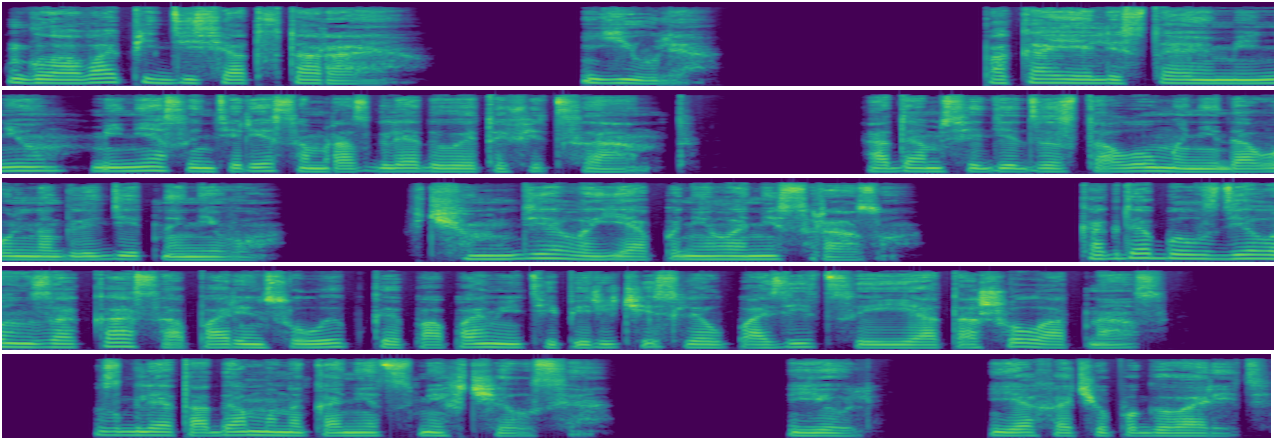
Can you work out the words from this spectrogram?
Глава 52. Юля. Пока я листаю меню, меня с интересом разглядывает официант. Адам сидит за столом и недовольно глядит на него. В чем дело, я поняла не сразу. Когда был сделан заказ, а парень с улыбкой по памяти перечислил позиции и отошел от нас, взгляд Адама наконец смягчился. «Юль, я хочу поговорить.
